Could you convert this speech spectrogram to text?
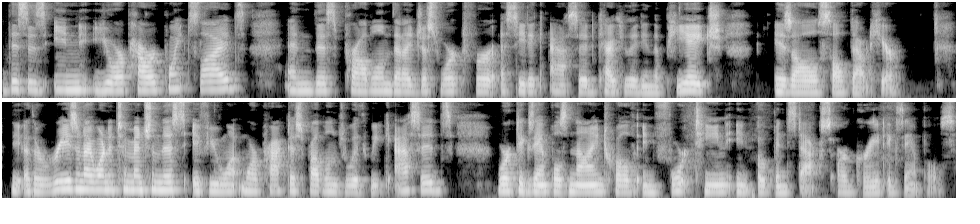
This is in your PowerPoint slides, and this problem that I just worked for acetic acid calculating the pH is all solved out here. The other reason I wanted to mention this, if you want more practice problems with weak acids, worked examples 9, 12, and 14 in OpenStax are great examples.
